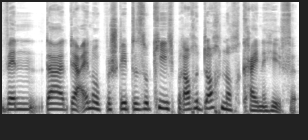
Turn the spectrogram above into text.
wenn da der Eindruck besteht, dass okay, ich brauche doch noch keine Hilfe.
